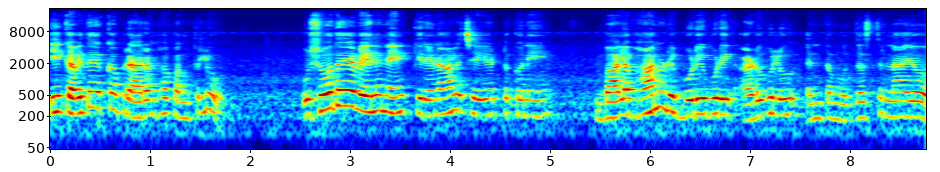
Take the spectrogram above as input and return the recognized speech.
ఈ కవిత యొక్క ప్రారంభ పంక్తులు ఉషోదయ వేళనే కిరణాలు చేయట్టుకుని బాలభానుడి బుడి బుడి అడుగులు ఎంత ముద్దస్తున్నాయో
